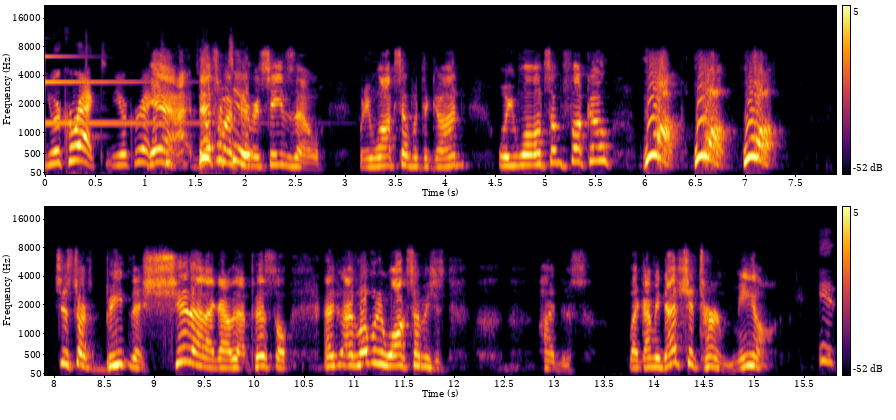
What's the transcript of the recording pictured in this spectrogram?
You're correct. You're correct. Yeah, Two- that's one of my two. favorite scenes though. When he walks up with the gun. Well, you want some fucko? Whoa, whoa, whoa! Just starts beating the shit out of that guy with that pistol. And I love when he walks up. He's just hide this. Like I mean, that shit turned me on. It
